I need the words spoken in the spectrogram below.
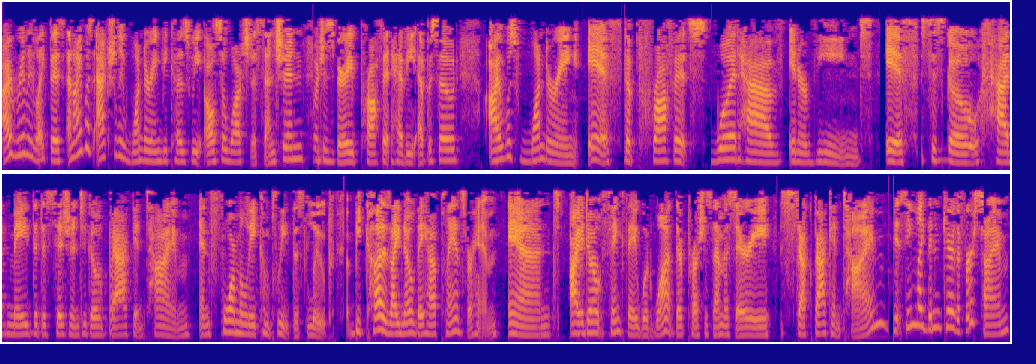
I really like this. And I was actually wondering because we also watched Ascension, which is very prophet heavy episode. I was wondering if the prophets would have intervened if Sisko had made the decision to go back in time and formally complete this loop because I know they have plans for him and I don't think they would want their precious emissary stuck back in time. It seemed like they didn't care the first time,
